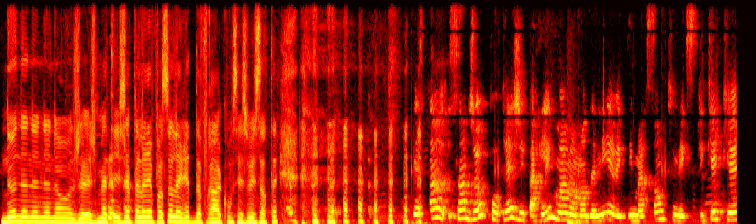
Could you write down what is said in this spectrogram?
Non, non, non, non, non, je, je j'appellerais pas ça le rite de Franco, c'est sûr et certain. sans, sans joke, pour vrai, j'ai parlé, moi, à un moment donné, avec des maçons qui m'expliquaient qu'il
